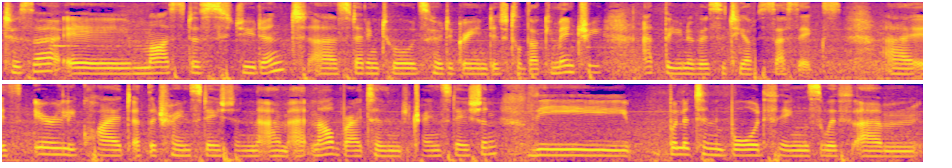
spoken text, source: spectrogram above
Tusa, a master's student uh, studying towards her degree in digital documentary at the University of Sussex. Uh, it's eerily quiet at the train station I'm at now, Brighton train station. The bulletin board things with um,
